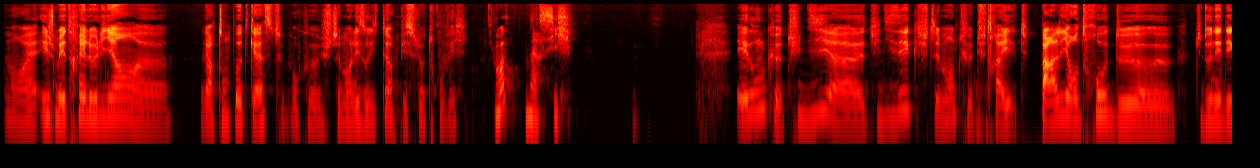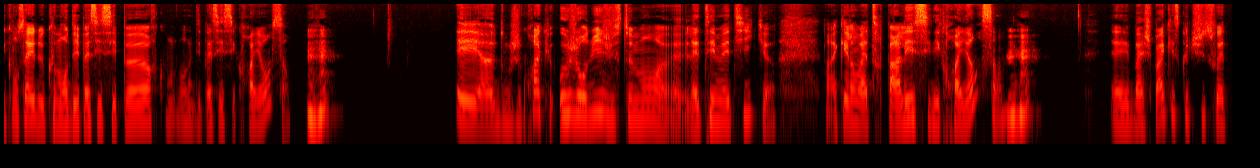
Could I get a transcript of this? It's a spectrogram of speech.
Ouais, et je mettrai le lien vers ton podcast pour que justement les auditeurs puissent le trouver. Ouais, merci. Et donc, tu, dis, tu disais que justement que tu, parlais entre autres de. tu donnais des conseils de comment dépasser ses peurs, comment dépasser ses croyances. Mmh Et donc, je crois qu'aujourd'hui, justement, la thématique dans laquelle on va te parler, c'est les croyances. Mmh Et bah, je sais pas, qu'est-ce que tu souhaites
